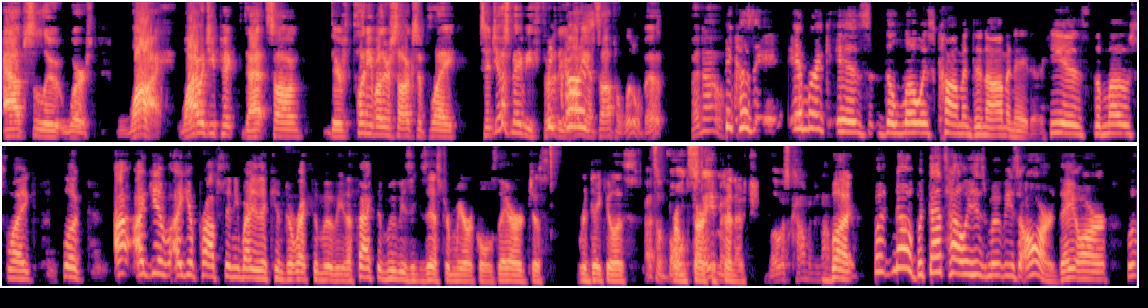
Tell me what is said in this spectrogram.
absolute worst. Why? Why would you pick that song? There's plenty of other songs to play to just maybe throw the audience off a little bit. But no. because I- Emmerich is the lowest common denominator. He is the most like look. I, I give I give props to anybody that can direct a movie. The fact that movies exist are miracles. They are just ridiculous That's a from bold start statement. to finish. Lowest common denominator. But but no, but that's how his movies are. They are. Well,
